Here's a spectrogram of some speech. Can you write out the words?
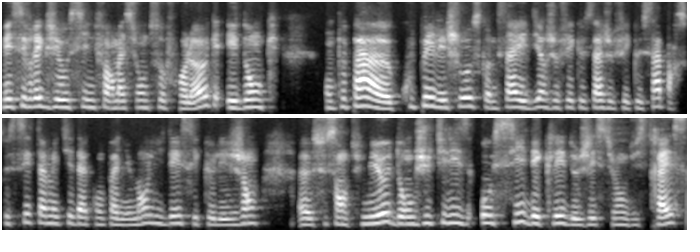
Mais c'est vrai que j'ai aussi une formation de sophrologue et donc, on ne peut pas euh, couper les choses comme ça et dire je fais que ça, je fais que ça, parce que c'est un métier d'accompagnement. L'idée, c'est que les gens euh, se sentent mieux. Donc, j'utilise aussi des clés de gestion du stress.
